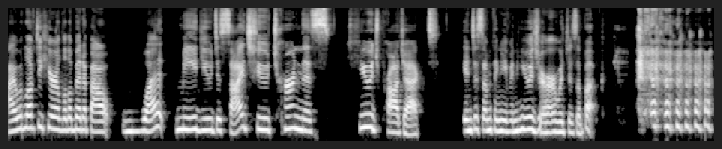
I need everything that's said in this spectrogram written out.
I would love to hear a little bit about what made you decide to turn this huge project into something even huger, which is a book.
